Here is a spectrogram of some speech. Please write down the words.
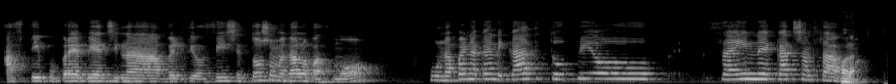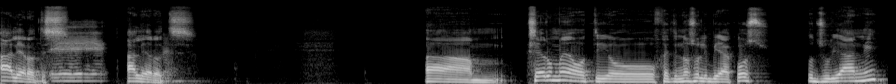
αυτή που πρέπει έτσι να βελτιωθεί σε τόσο μεγάλο βαθμό που να πάει να κάνει κάτι το οποίο θα είναι κάτι σαν θαύμα. Ωραία. Άλλη ερώτηση. Ε, Άλλη ναι. ερώτηση. Α, ξέρουμε ότι ο φετινός Ολυμπιακός του Τζουλιάνι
